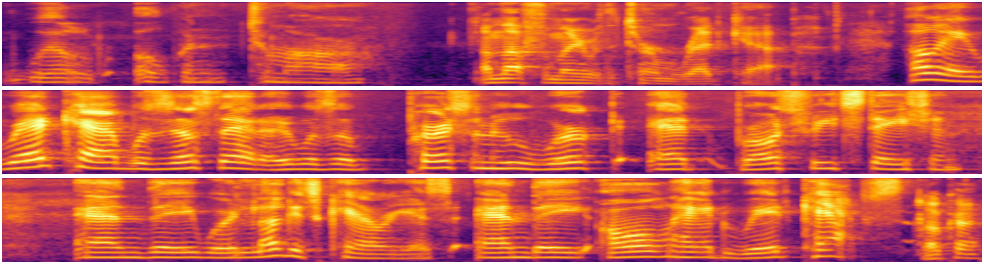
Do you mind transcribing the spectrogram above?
will open tomorrow. I'm not familiar with the term red cap. Okay, Red Cap was just that. It was a person who worked at Broad Street Station, and they were luggage carriers, and they all had red caps. Okay.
